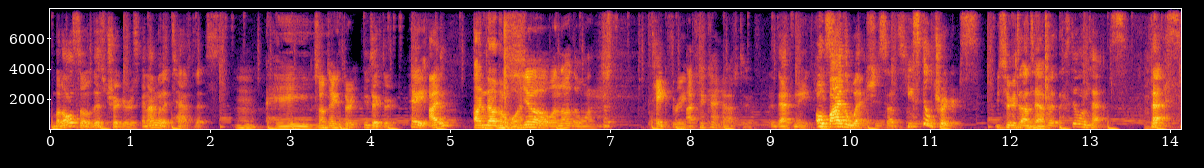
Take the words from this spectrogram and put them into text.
But also this triggers, and I'm gonna tap this. Mm. Hey. So I'm taking three. You take three. Hey, Iden, Another one. Yo, another one. Just take three. I think I have to. That's neat. Oh, by the way, She said so. he still triggers. You still get to untap it. Still untaps. Pass.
